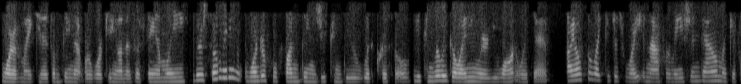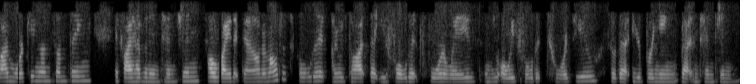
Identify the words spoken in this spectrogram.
one of my kids, something that we're working on as a family. There's so many wonderful fun things you can do with crystals. You can really go anywhere you want with it. I also like to just write an affirmation down. Like if I'm working on something, if I have an intention, I'll write it down and I'll just fold it. I was taught that you fold it four ways and you always fold it towards you so that you're bringing that intention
